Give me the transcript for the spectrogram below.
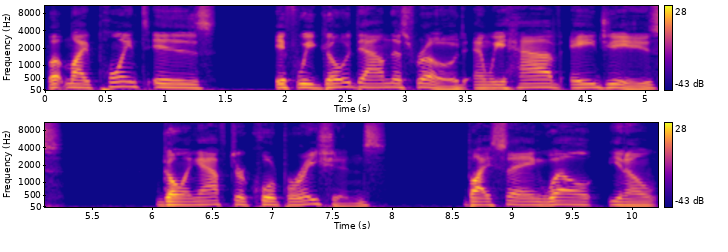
but my point is if we go down this road and we have AGs going after corporations by saying, well, you know,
